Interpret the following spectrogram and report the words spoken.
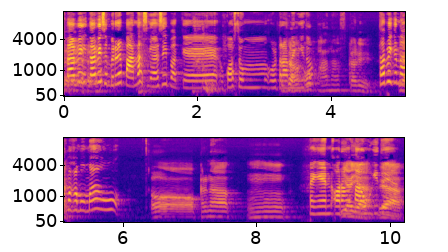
tapi tapi sebenarnya panas gak sih pakai kostum Ultraman gitu? Oh, panas sekali. Tapi kenapa kamu mau? Oh, karena mm, Pengen orang tahu gitu ya?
